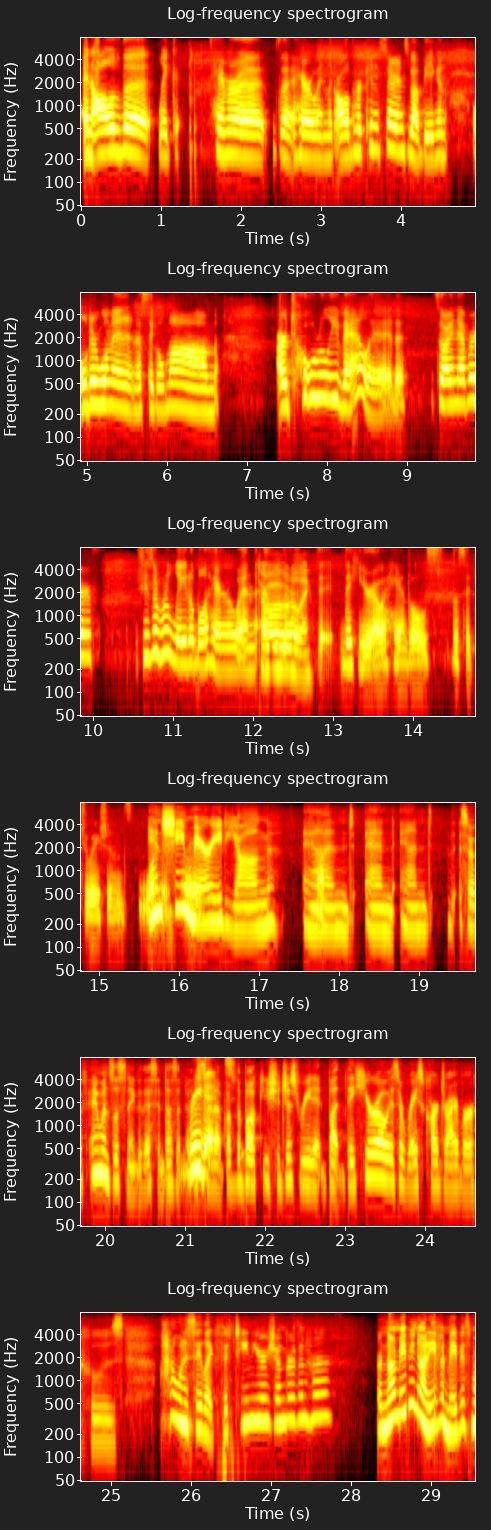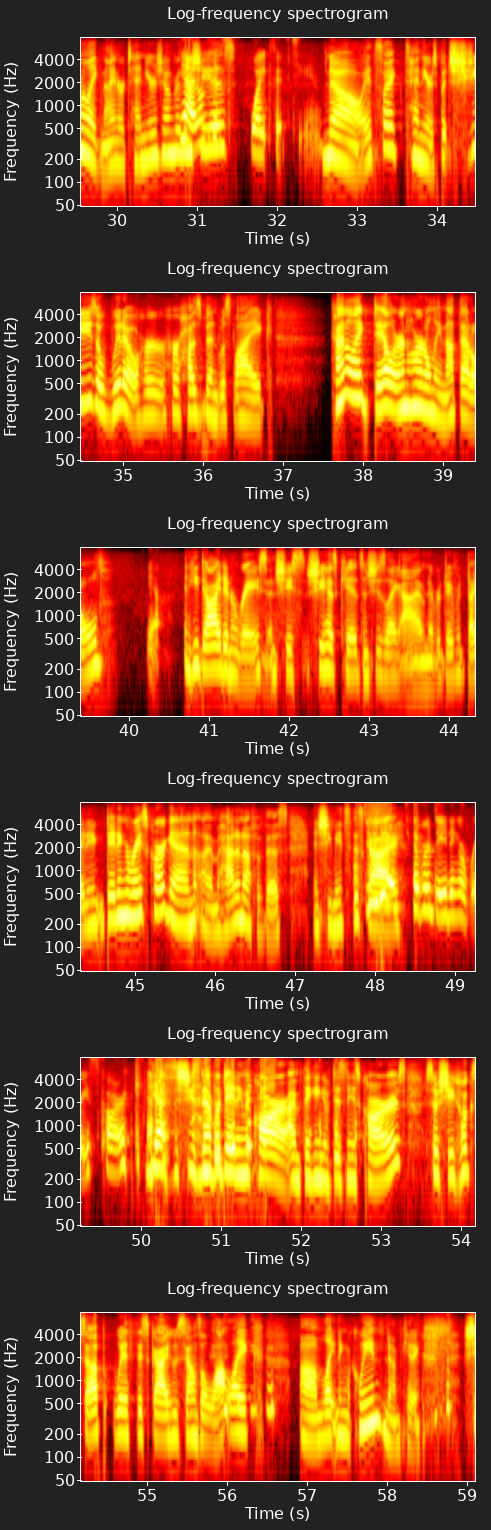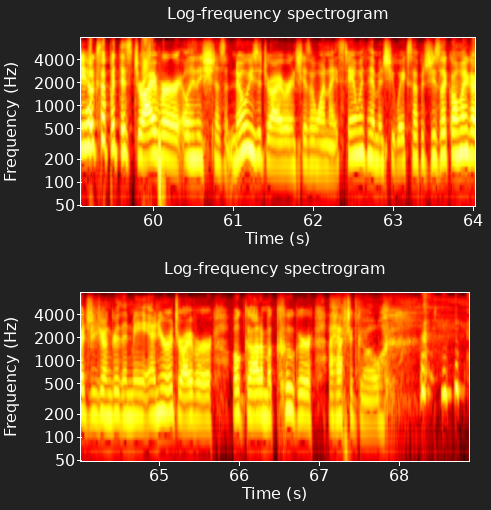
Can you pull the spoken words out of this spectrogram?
And all of the like Tamara, the heroine, like all of her concerns about being an older woman and a single mom are totally valid. So I never. She's a relatable heroine, Totally. and the, the, the hero handles the situations. and she married young and and and so if anyone's listening to this and doesn't know Read the setup it. of the book you should just read it but the hero is a race car driver who's i don't want to say like 15 years younger than her or not maybe not even maybe it's more like 9 or 10 years younger Yeah, I than don't she is quite fifteen. no it's like 10 years but she's a widow her her husband was like kind of like dale earnhardt only not that old. Yeah. and he died in a race and she's she has kids and she's like i'm never dating dating, dating a race car again. I'm had enough of this. And she meets this guy. Ever dating a race car again? yes she's never dating the car. I'm thinking of disney's cars. So she hooks up with this guy who sounds a lot like um, Lightning McQueen. No, I'm kidding. she hooks up with this driver, only she doesn't know he's a driver, and she has a one night stand with him. And she wakes up and she's like, "Oh my God, you're younger than me, and you're a driver. Oh God, I'm a cougar. I have to go."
